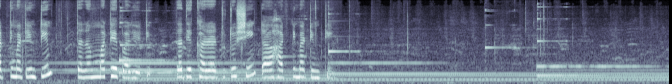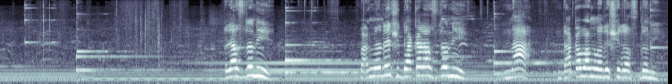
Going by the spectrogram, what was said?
হাট্টিমা team team, তারা মাঠে পাড়িয়ে টিম তাদের খাড়া দুটো শিং, তা হাট্টিমা টিম টিম। রাজধানী। বাংলাদেশ, ঢাকা রাজধানী। না, ঢাকা বাংলাদেশের রাজধানী।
